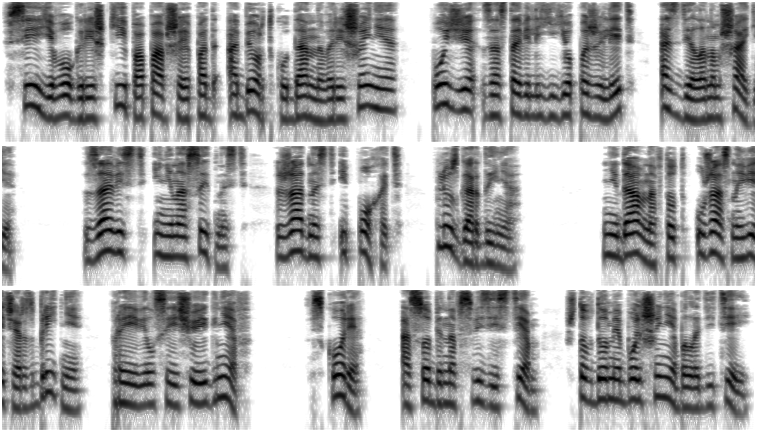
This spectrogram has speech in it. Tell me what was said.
Все его грешки, попавшие под обертку данного решения, позже заставили ее пожалеть о сделанном шаге. Зависть и ненасытность, жадность и похоть, плюс гордыня. Недавно, в тот ужасный вечер с Бритни, проявился еще и гнев. Вскоре, особенно в связи с тем, что в доме больше не было детей,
